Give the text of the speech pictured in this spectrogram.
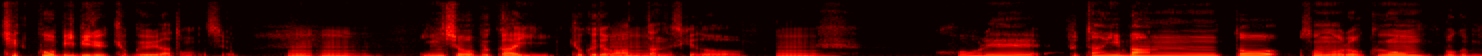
結構ビビる曲だと思うんですよ。うんうん印象深い曲ではあったんですけど、うんこれ、舞台版とその録音、僕、舞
